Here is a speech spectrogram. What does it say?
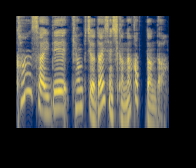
関西でキャンプ地が大山しかなかったんだ。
